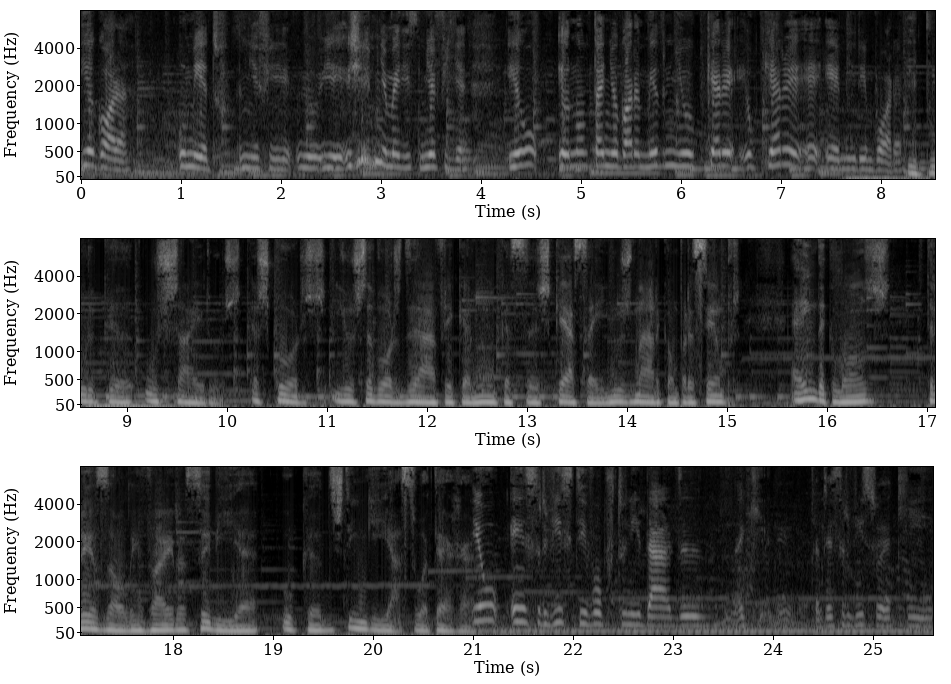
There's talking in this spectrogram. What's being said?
e agora? o medo. A minha filha, e a minha mãe disse: Minha filha, eu, eu não tenho agora medo nenhum, eu quero, eu quero é, é me ir embora. E porque os cheiros, as cores e os sabores de África nunca se esquecem e nos marcam para sempre, ainda que longe, Teresa Oliveira sabia o que distinguia a sua terra. Eu, em serviço, tive a oportunidade, aqui, portanto, em serviço aqui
